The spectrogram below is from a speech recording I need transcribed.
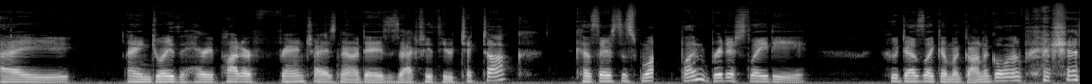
I I enjoy the Harry Potter franchise nowadays is actually through TikTok, because there's this one one British lady who does like a McGonagall impression.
